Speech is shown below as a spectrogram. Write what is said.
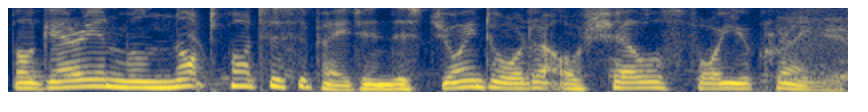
Bulgarian will not participate in this joint order of shells for Ukraine.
